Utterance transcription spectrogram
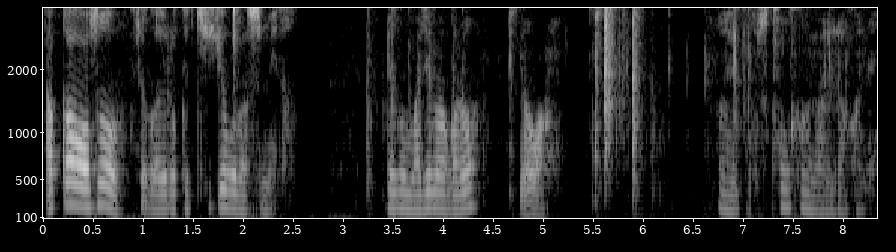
아까워서 제가 이렇게 뒤집어 놨습니다. 그리고 마지막으로 여왕. 아이고, 스컹크가 날라가네.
